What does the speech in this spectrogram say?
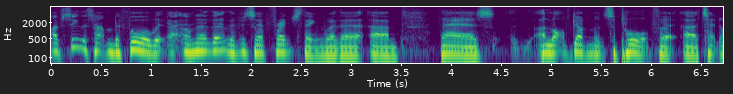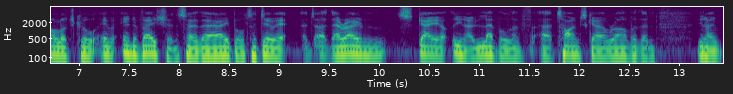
I've seen this happen before. I know if it's a French thing whether um, there's a lot of government support for uh, technological innovation, so they're able to do it at, at their own scale, you know, level of uh, time scale, rather than you know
